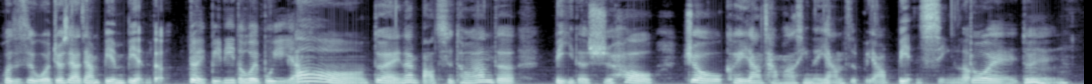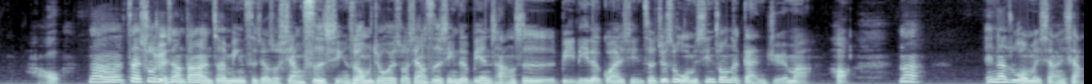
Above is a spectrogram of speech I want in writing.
或者是我就是要这样扁扁的。对，比例都会不一样。哦，对，那保持同样的比的时候，就可以让长方形的样子不要变形了。对对、嗯，好。那在数学上，当然这个名词叫做相似型，所以我们就会说相似型的边长是比例的关系，这就是我们心中的感觉嘛。好，那诶，那如果我们想一想。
